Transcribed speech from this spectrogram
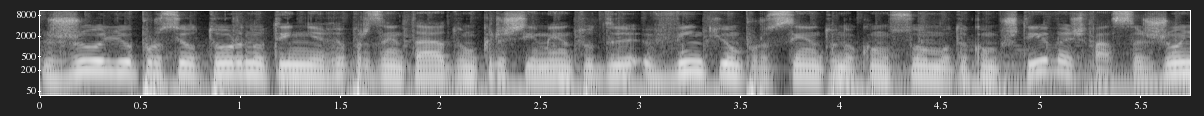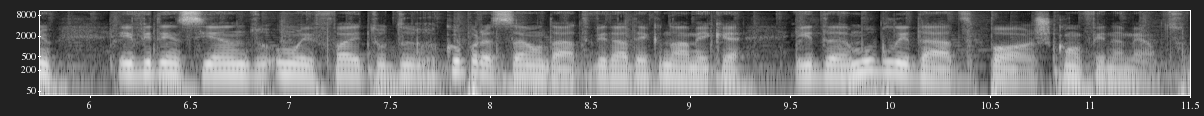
Julho, por seu turno, tinha representado um crescimento de 21% no consumo de combustíveis face a junho evidenciando um efeito de recuperação da atividade económica e da mobilidade pós-confinamento.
